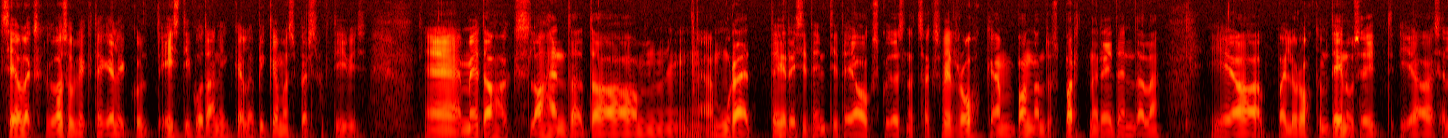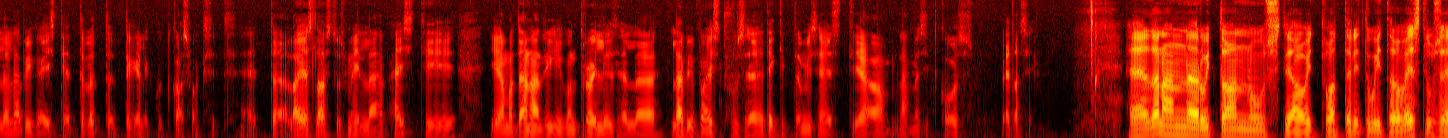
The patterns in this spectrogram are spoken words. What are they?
see oleks ka kasulik tegelikult Eesti kodanikele pikemas perspektiivis. me tahaks lahendada mm, muret e-residentide jaoks, kuidas nad saaks veel rohkem panganduspartnereid endale ja palju rohkem teenuseid ja selle läbi ka Eesti ettevõtted tegelikult kasvaksid. et äh, laias laastus meil läheb hästi ja ma tänan Riigikontrolli selle läbipaistvuse tekitamise eest ja lähme siit koos edasi. Äh, tänan Rutt Annust ja Ott Vatterit huvitava vestluse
